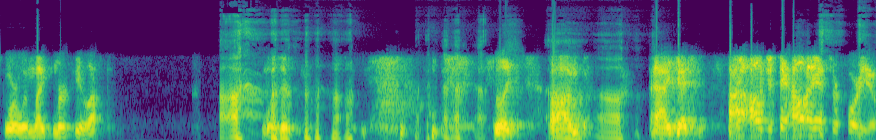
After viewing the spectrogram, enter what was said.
score when Mike Murphy left? Uh, was it like um, uh, I guess I'll just say I'll answer for you.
